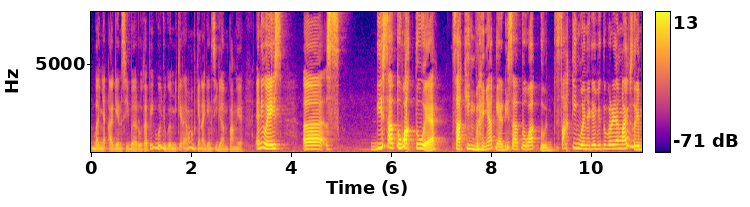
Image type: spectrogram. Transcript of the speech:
banyak agensi baru. Tapi gue juga mikir emang bikin agensi gampang ya. Anyways, uh, di satu waktu ya saking banyaknya di satu waktu, saking banyaknya VTuber yang live stream,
